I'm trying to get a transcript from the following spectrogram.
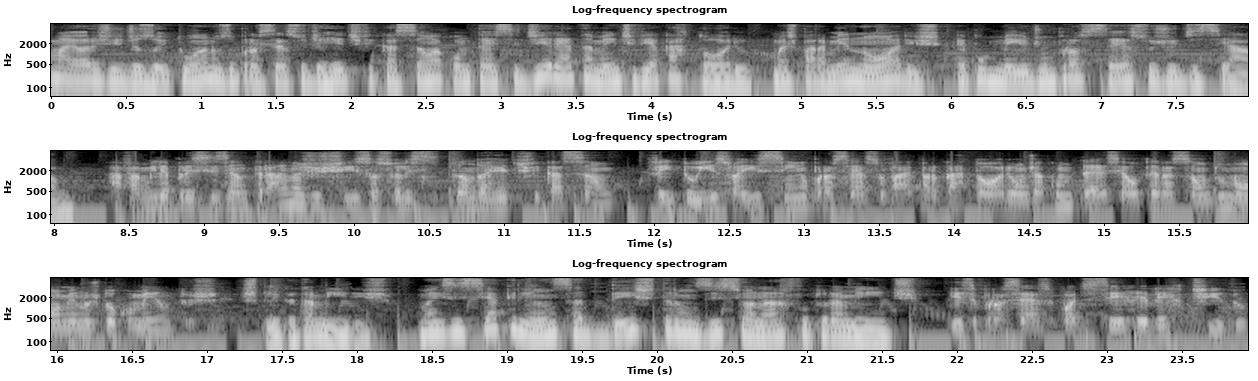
maiores de 18 anos, o processo de retificação acontece diretamente via cartório, mas para menores é por meio de um processo judicial a família precisa entrar na justiça solicitando a retificação. Feito isso, aí sim o processo vai para o cartório onde acontece a alteração do nome nos documentos. Explica Tamires. Mas e se a criança destransicionar futuramente? Esse processo pode ser revertido.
